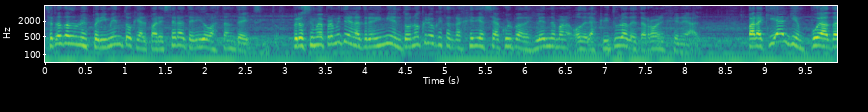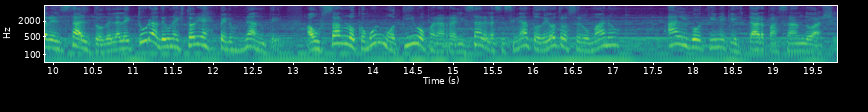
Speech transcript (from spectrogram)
se trata de un experimento que al parecer ha tenido bastante éxito. Pero si me permiten el atrevimiento, no creo que esta tragedia sea culpa de Slenderman o de la escritura de terror en general. Para que alguien pueda dar el salto de la lectura de una historia espeluznante a usarlo como un motivo para realizar el asesinato de otro ser humano, algo tiene que estar pasando allí.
